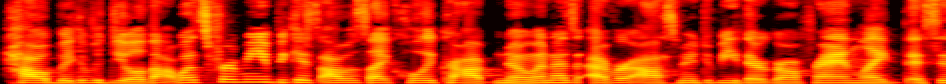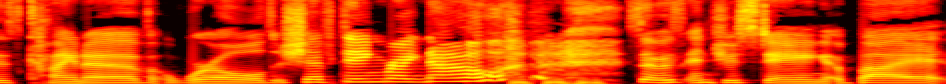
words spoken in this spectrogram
how big of a deal that was for me because I was like, holy crap, no one has ever asked me to be their girlfriend. Like, this is kind of world shifting right now. so it's interesting. But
